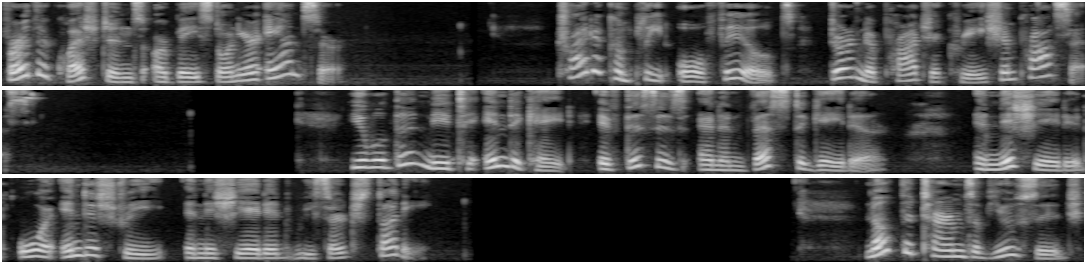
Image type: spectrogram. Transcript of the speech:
Further questions are based on your answer. Try to complete all fields during the project creation process. You will then need to indicate if this is an investigator initiated or industry initiated research study. Note the terms of usage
